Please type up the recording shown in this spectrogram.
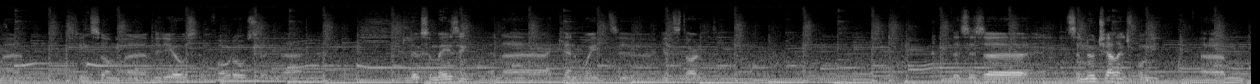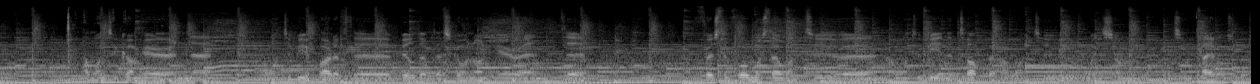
uh, seen some uh, videos and photos and uh, it looks amazing and I can't wait to get started. This is a, it's a new challenge for me. Um, I want to come here and uh, I want to be a part of the build-up that's going on here. And uh, first and foremost, I want to uh, I want to be in the top. and I want to win some some titles with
